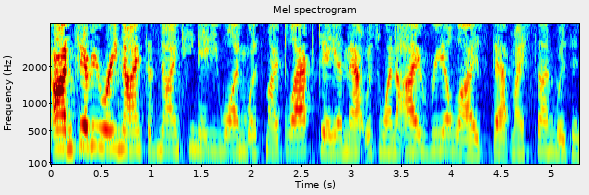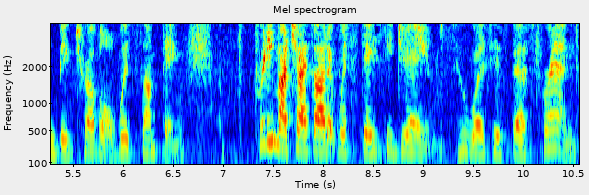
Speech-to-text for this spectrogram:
on February 9th of 1981 was my black day, and that was when I realized that my son was in big trouble with something. Pretty much, I thought it was Stacy James, who was his best friend,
